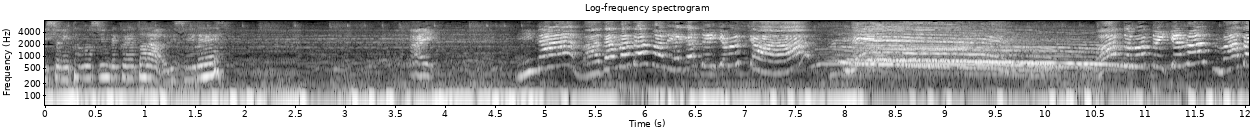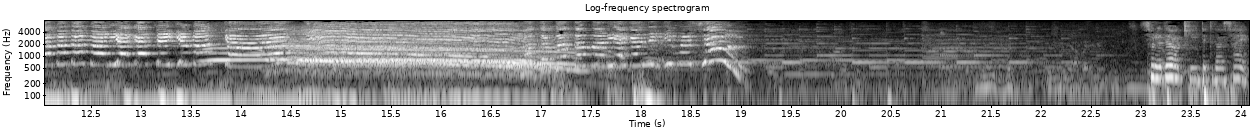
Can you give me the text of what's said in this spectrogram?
一緒に楽しんでくれたら嬉しいです。はい。みんなそれでは聞いてください。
